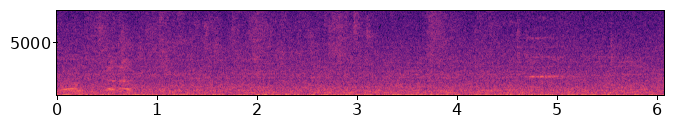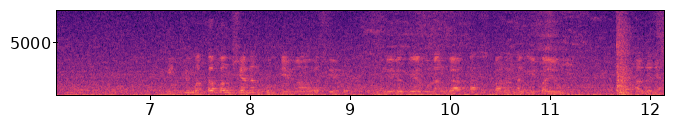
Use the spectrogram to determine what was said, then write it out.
Wow, sarap. Medyo matabang siya ng kunti mga kasiro. Kung nilagyan mo ng gatas, parang nag-iba yung ano niya.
